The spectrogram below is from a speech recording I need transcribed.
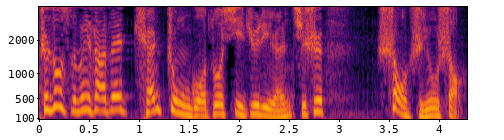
这就是为啥在全中国做喜剧的人其实少之又少，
